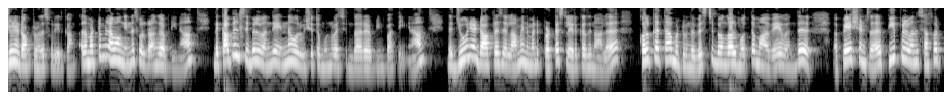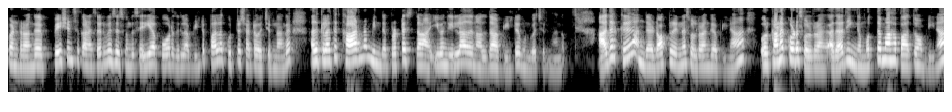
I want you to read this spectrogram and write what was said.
ஜூனியர் டாக்டர் வந்து சொல்லியிருக்காங்க. அது மட்டும் இல்லாமல் அவங்க என்ன சொல்கிறாங்க அப்படின்னா இந்த கபில் சிபில் வந்து என்ன ஒரு விஷயத்தை முன் வச்சிருந்தாரு அப்படின்னு பார்த்தீங்கன்னா இந்த ஜூனியர் டாக்டர்ஸ் எல்லாமே இந்த மாதிரி ப்ரொட்டஸ்ட்டில் இருக்கிறதுனால கொல்கத்தா மற்றும் இந்த வெஸ்ட் பெங்கால் மொத்தமாகவே வந்து பேஷண்ட்ஸ் அதாவது பீப்புள் வந்து சஃபர் பண்ணுறாங்க பேஷண்ட்ஸுக்கான சர்வீசஸ் வந்து சரியாக போகிறதில்ல அப்படின்ட்டு பல குற்ற குற்றச்சாட்டை வச்சுருந்தாங்க. அதுக்கு எல்லாத்துக்கும் காரணம் இந்த ப்ரொட்டஸ்ட் தான் இவங்க இல்லாதனால தான் அப்படின்ட்டு முன் வச்சுருந்தாங்க. அதற்கு அந்த டாக்டர் என்ன சொல்கிறாங்க அப்படின்னா ஒரு கணக்கோட சொல்கிறாங்க அதாவது இங்கே மொத்தமாக பார்த்தோம் அப்படின்னா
